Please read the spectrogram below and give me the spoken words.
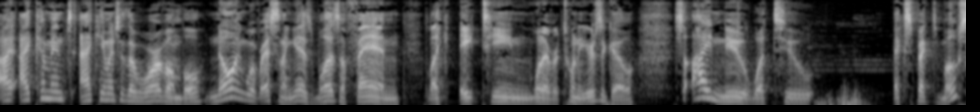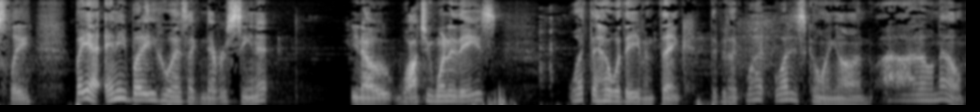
I i come in i came into the Royal Rumble knowing what wrestling is was a fan like 18 whatever 20 years ago. So i knew what to expect mostly. But yeah anybody who has like never seen it you know watching one of these what the hell would they even think? They'd be like what what is going on? I don't know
